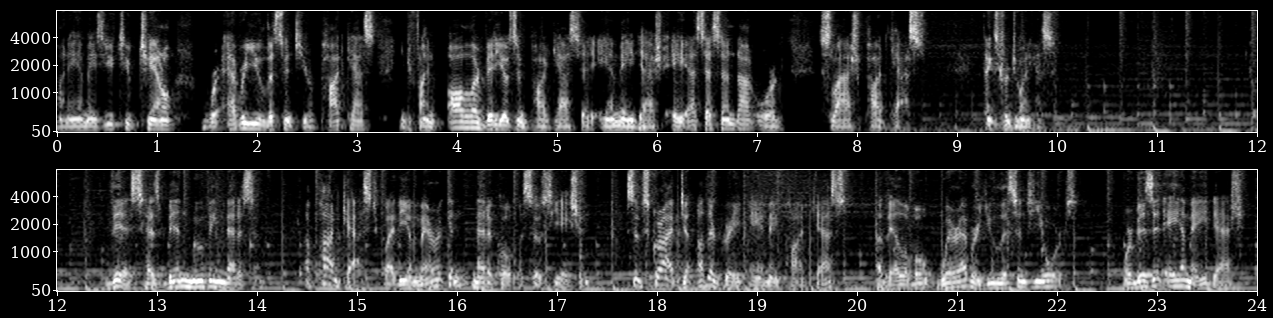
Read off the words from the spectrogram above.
on AMA's YouTube channel, wherever you listen to your podcasts. You can find all our videos and podcasts at ama-assn.org slash podcasts. Thanks for joining us. This has been Moving Medicine, a podcast by the American Medical Association. Subscribe to other great AMA podcasts available wherever you listen to yours or visit ama-assn.org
